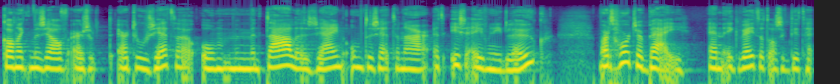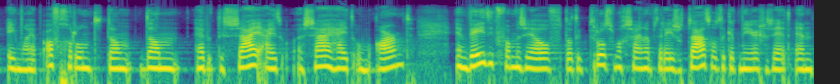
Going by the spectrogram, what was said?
kan ik mezelf er, ertoe zetten om mijn mentale zijn om te zetten naar het is even niet leuk, maar het hoort erbij. En ik weet dat als ik dit eenmaal heb afgerond, dan, dan heb ik de saaiheid, saaiheid omarmd. En weet ik van mezelf dat ik trots mag zijn op het resultaat wat ik heb neergezet. En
